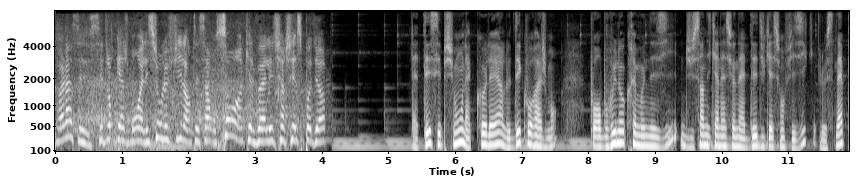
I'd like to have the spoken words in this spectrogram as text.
voilà, c'est de l'engagement. Elle est sur le fil, hein, Tessa. On sent hein, qu'elle veut aller chercher ce podium. La déception, la colère, le découragement. Pour Bruno Cremonesi, du Syndicat national d'éducation physique, le SNEP,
